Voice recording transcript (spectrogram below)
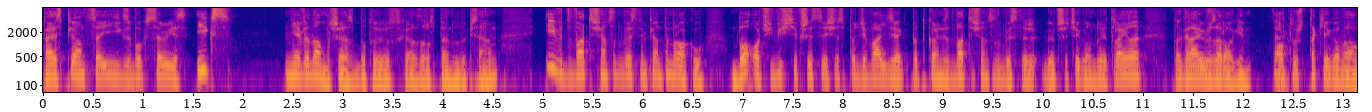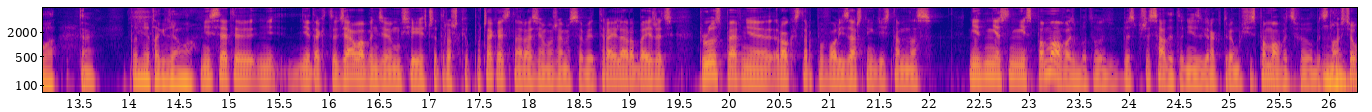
PS5 i Xbox Series X. Nie wiadomo czy jest, bo to już chyba z rozpędu dopisałem. I w 2025 roku, bo oczywiście wszyscy się spodziewali, że jak pod koniec 2023 ląduje trailer, to gra już za rogiem. Tak. Otóż takiego wała. Tak. To nie tak działa. Niestety nie, nie, tak to działa, będziemy musieli jeszcze troszkę poczekać. Na razie możemy sobie trailer obejrzeć, plus pewnie Rockstar powoli zacznie gdzieś tam nas nie, nie, nie spamować, bo to bez przesady, to nie jest gra, która musi spamować swoją obecnością,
